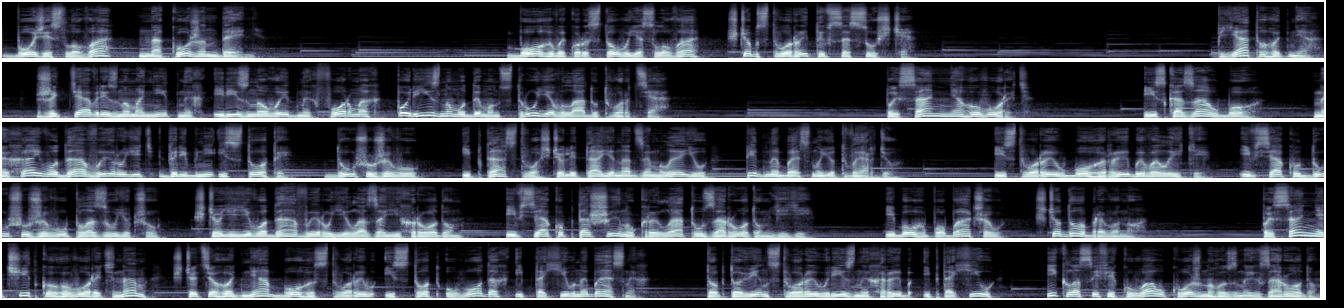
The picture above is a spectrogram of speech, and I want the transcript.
Божі слова на кожен день. Бог використовує слова, щоб створити все суще. П'ятого дня життя в різноманітних і різновидних формах по-різному демонструє владу Творця. Писання говорить І сказав Бог Нехай вода вируїть дрібні істоти, душу живу, і птаство, що літає над землею під небесною твердю. І створив Бог риби великі, і всяку душу живу плазуючу, що її вода вируїла за їх родом, і всяку пташину крилату за родом її. І Бог побачив, що добре воно. Писання чітко говорить нам, що цього дня Бог створив істот у водах і птахів небесних, тобто Він створив різних риб і птахів і класифікував кожного з них за родом.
